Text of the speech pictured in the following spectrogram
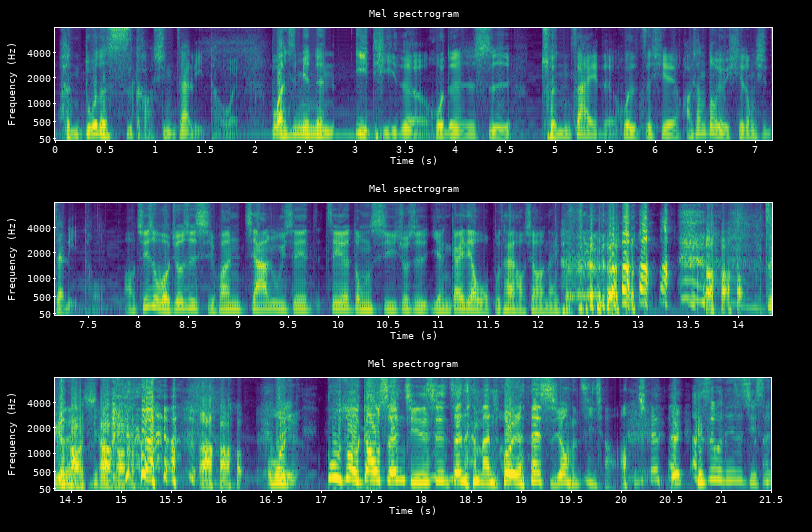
很多的思考性在里头，哎，不管是面对议题的，或者是存在的，或者这些，好像都有一些东西在里头。哦，其实我就是喜欢加入一些这些东西，就是掩盖掉我不太好笑的那一部分。这个好笑 好，我。故作高深其实是真的蛮多人在使用的技巧，我觉得。可是问题是，其实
